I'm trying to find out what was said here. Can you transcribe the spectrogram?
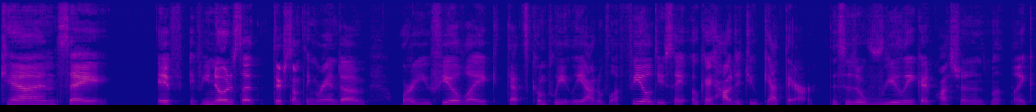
can say, if if you notice that there's something random or you feel like that's completely out of left field, you say, okay, how did you get there? This is a really good question. Like,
